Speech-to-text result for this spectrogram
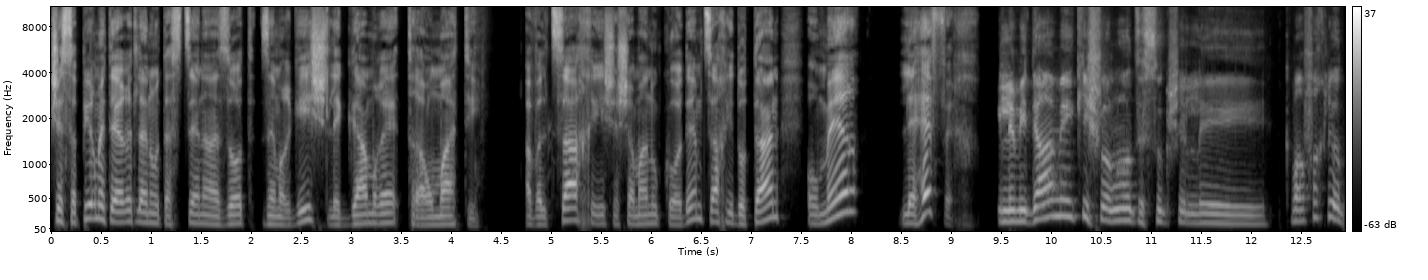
כשספיר מתארת לנו את הסצנה הזאת, זה מרגיש לגמרי טראומטי. אבל צחי, ששמענו קודם, צחי דותן, אומר להפך. למידה מכישלונות זה סוג של, אה, כבר הפך להיות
